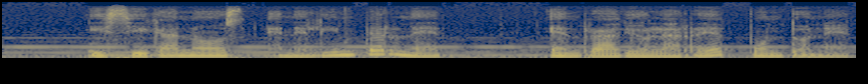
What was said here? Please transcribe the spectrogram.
y síganos en el internet en radiolared.net.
